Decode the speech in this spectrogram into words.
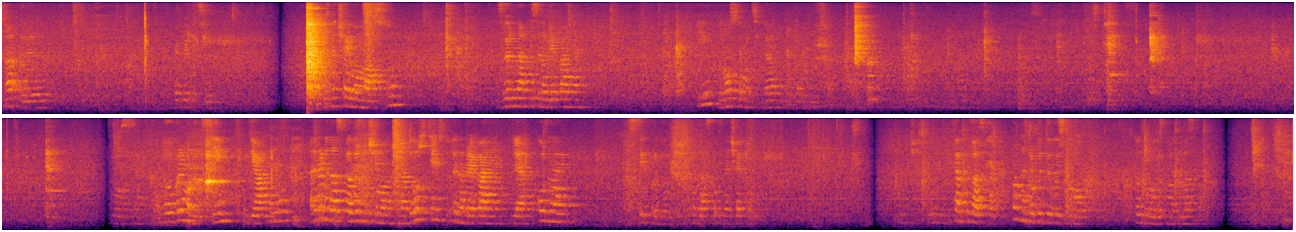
на е, папірці. Визначаємо масу зерна після набрякання і вносимо ці дані до таблицю. Добре, молодці, дякую. А тепер, будь ласка, визначимо на дошці ступень набрякання для кожної з цих продуктів. Будь ласка, визначайте. Так, будь ласка, можна зробити висновок. Хто зробив висновок, будь ласка?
